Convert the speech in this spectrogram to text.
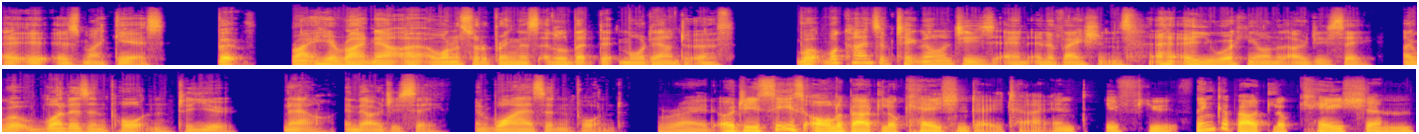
is my guess. But right here, right now, I, I want to sort of bring this a little bit more down to earth. What, what kinds of technologies and innovations are you working on at OGC? Like, what, what is important to you now in the OGC, and why is it important? Right. OGC is all about location data. And if you think about location,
